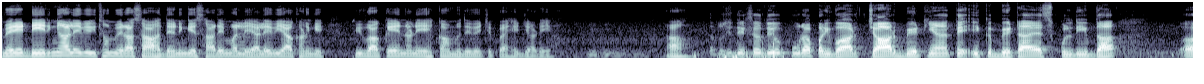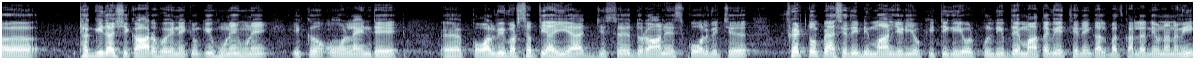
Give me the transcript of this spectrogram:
ਮੇਰੇ ਡੇਰੀਆਂ ਵਾਲੇ ਵੀ ਇਥੋਂ ਮੇਰਾ ਸਾਥ ਦੇਣਗੇ, ਸਾਰੇ ਮਹੱਲੇ ਵਾਲੇ ਵੀ ਆਖਣਗੇ ਵੀ ਵਾਕਈ ਇਹਨਾਂ ਨੇ ਇਸ ਕੰਮ ਦੇ ਵਿੱਚ ਪੈਸੇ ਜੜੇ ਆ। ਆਹ। ਤਾਂ ਤੁਸੀਂ ਦੇਖ ਸਕਦੇ ਹੋ ਪੂਰਾ ਪਰਿਵਾਰ, ਚਾਰ ਬੇਟੀਆਂ ਤੇ ਇੱਕ ਬੇਟਾ ਹੈ ਇਸ ਕੁਲਦੀਪ ਦਾ ਠੱਗੀ ਦਾ ਸ਼ਿਕਾਰ ਹੋਏ ਨੇ ਕਿਉਂਕਿ ਹੁਣੇ-ਹੁਣੇ ਇੱਕ ਆਨਲਾਈਨ ਤੇ ਕਾਲ ਵੀ WhatsApp ਤੇ ਆਈ ਹੈ, ਜਿਸ ਦੌਰਾਨ ਇਸ ਕਾਲ ਵਿੱਚ ਫਿਰ ਤੋਂ ਪੈਸੇ ਦੀ ਡਿਮਾਂਡ ਜਿਹੜੀ ਉਹ ਕੀਤੀ ਗਈ ਔਰ ਕੁਲਦੀਪ ਦੇ ਮਾਤਾ ਵੀ ਇੱਥੇ ਨੇ, ਗੱਲਬਾਤ ਕਰ ਲੈਂਦੇ ਉਹਨਾਂ ਨਾਲ ਵੀ।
